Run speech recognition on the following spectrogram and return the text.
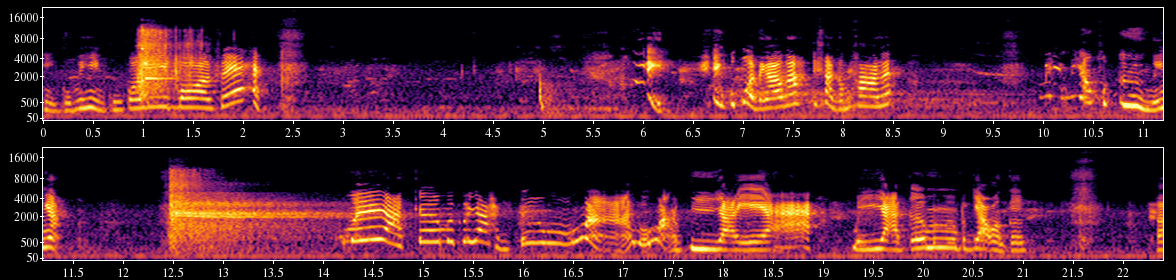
หิงกูไม่เหิงกูก็รีบบอกสิเฮ้ยหิงกูบ่นไปแล้วนะไอสัตว์กำคาญแล้วไม่ไม่เอาคนอื่นไงเนี่ยกูไม่ได้อยากเจอมันก็อยากเจอหมูหมาหมูหมาพี่ใหญ่อะไม่อยากเจอมึงมึงไปยาวอ่อนเกินอะ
